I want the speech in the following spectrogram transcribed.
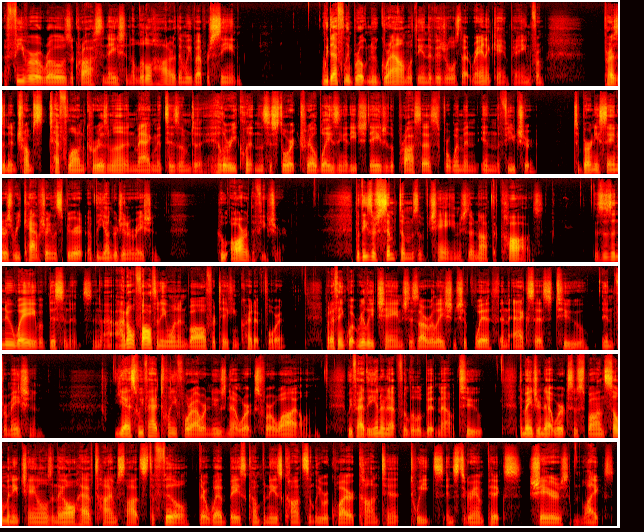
A fever arose across the nation, a little hotter than we've ever seen. We definitely broke new ground with the individuals that ran a campaign, from President Trump's Teflon charisma and magnetism to Hillary Clinton's historic trailblazing at each stage of the process for women in the future, to Bernie Sanders recapturing the spirit of the younger generation, who are the future. But these are symptoms of change, they're not the cause. This is a new wave of dissonance, and I don't fault anyone involved for taking credit for it. But I think what really changed is our relationship with and access to information. Yes, we've had 24 hour news networks for a while. We've had the internet for a little bit now, too. The major networks have spawned so many channels and they all have time slots to fill. Their web based companies constantly require content, tweets, Instagram pics, shares, and likes.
